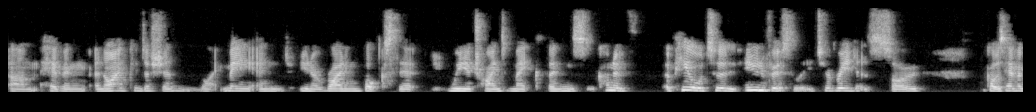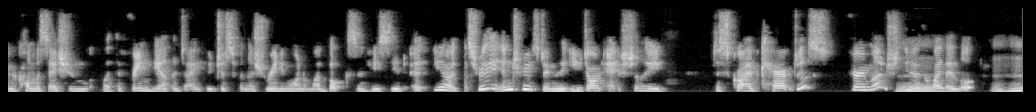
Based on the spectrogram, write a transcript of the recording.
um, having an eye condition like me and, you know, writing books that we are trying to make things kind of appeal to universally to readers. So, I was having a conversation with a friend the other day who just finished reading one of my books, and he said, it, "You know, it's really interesting that you don't actually describe characters very much. You know, the Mm. way they look." hmm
